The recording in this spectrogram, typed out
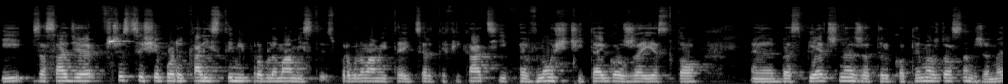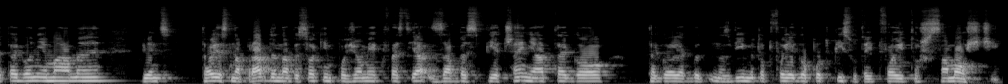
i w zasadzie wszyscy się borykali z tymi problemami, z problemami tej certyfikacji, pewności tego, że jest to e, bezpieczne, że tylko Ty masz dostęp, że my tego nie mamy, więc to jest naprawdę na wysokim poziomie kwestia zabezpieczenia tego, tego jakby nazwijmy to twojego podpisu, tej twojej tożsamości.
